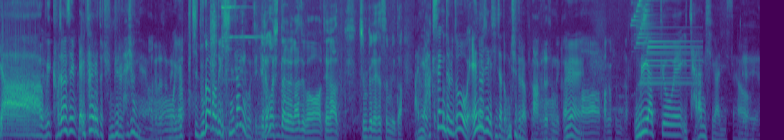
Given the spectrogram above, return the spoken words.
야 우리 교장 선생님 넥타이를 또 준비를 하셨네요. 아, 그렇습니까? 이거 진짜 누가 봐도 이게 신상이거든요. 이렇게 오신다 그래가지고 제가 준비를 했습니다. 아니 학생들도 에너지가 진짜 넘치더라고요. 아 그렇습니까? 네. 아 반갑습니다. 우리 학교에 이 자랑 시간이 있어요. 예, 예.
